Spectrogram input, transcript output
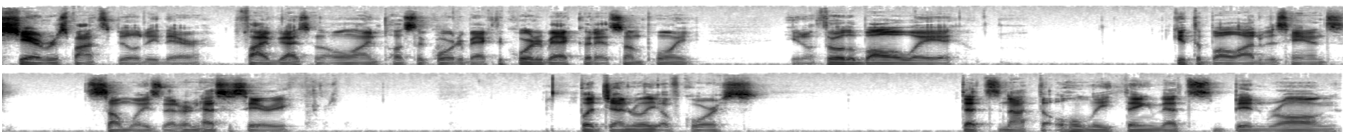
shared responsibility there. Five guys on the O line plus the quarterback. The quarterback could at some point, you know, throw the ball away, get the ball out of his hands some ways that are necessary. But generally, of course, that's not the only thing that's been wrong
